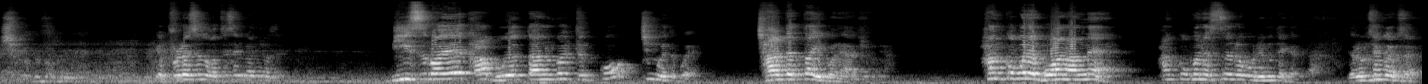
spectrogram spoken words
치고 들어오는 거예요. 블레셋은 어떻게 생각하는지 아세요? 미스바에 다 모였다는 걸 듣고 친구가 거예요. 잘 됐다 이번에 아주 그냥. 한꺼번에 모아놨네. 한꺼번에 쓸어버리면 되겠다. 여러분 생각해보세요.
